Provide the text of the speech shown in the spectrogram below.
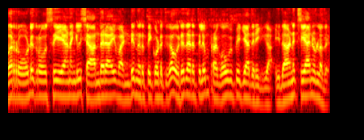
അവർ റോഡ് ക്രോസ് ചെയ്യുകയാണെങ്കിൽ ശാന്തരായി വണ്ടി നിർത്തി കൊടുക്കുക ഒരു തരത്തിലും പ്രകോപിപ്പിക്കാതിരിക്കുക. ഇതാണ് ചെയ്യാനുള്ളത്.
